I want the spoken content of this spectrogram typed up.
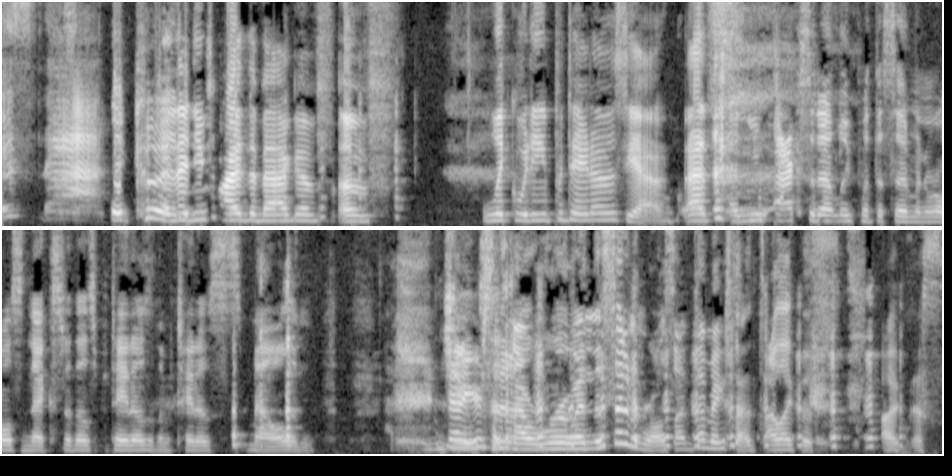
is that? It could. and then you find the bag of, of liquidy potatoes. Yeah, that's and you accidentally put the cinnamon rolls next to those potatoes, and the potatoes smell and No, you're juice has so- now ruined the cinnamon rolls. That makes sense. I like this. I like this.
